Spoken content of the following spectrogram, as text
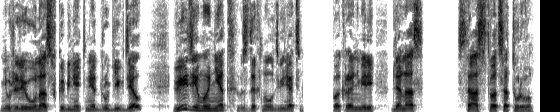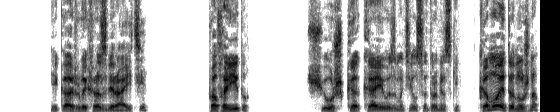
Неужели у нас в кабинете нет других дел? — Видимо, нет, — вздохнул Двинятин. — По крайней мере, для нас с Аствацатуровым. — И как же вы их разбираете? — По алфавиту. — Чушь какая! — возмутился Трубинский. — Кому это нужно?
